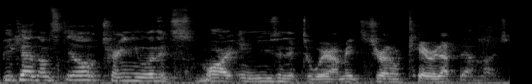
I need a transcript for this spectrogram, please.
because I'm still training with it smart and using it to where I make sure I don't tear it up that much.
